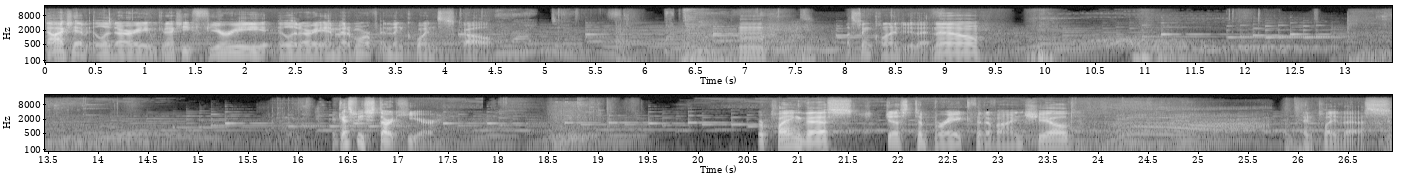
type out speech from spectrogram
Now I actually have Illidari. We can actually Fury, Illidari, and Metamorph, and then coin Skull. Hmm. Less inclined to do that now. Guess we start here. We're playing this just to break the Divine Shield. And play this.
